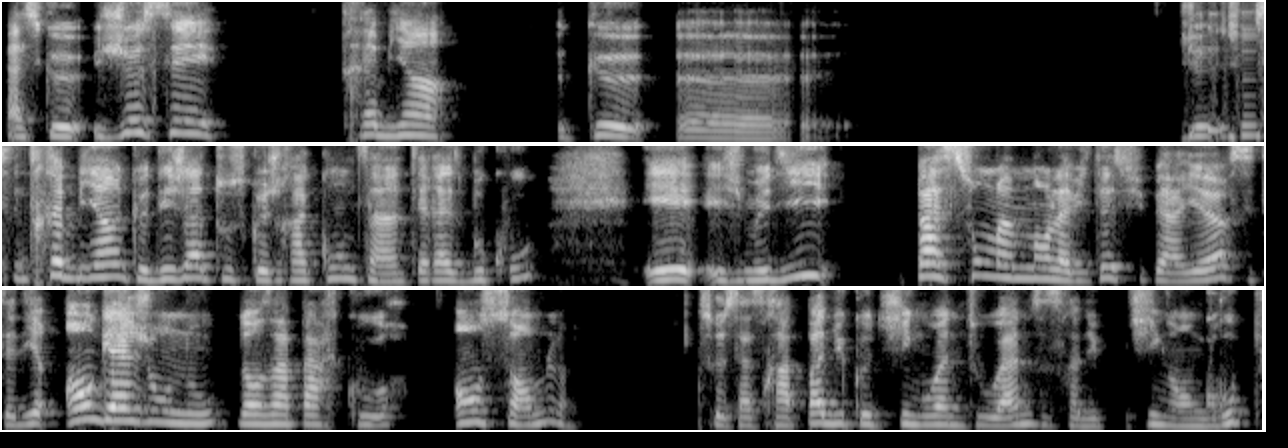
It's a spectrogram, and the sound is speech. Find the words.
Parce que je sais très bien que je, sais très bien que déjà tout ce que je raconte, ça intéresse beaucoup. Et, je me dis, passons maintenant à la vitesse supérieure, c'est-à-dire engageons-nous dans un parcours ensemble, parce que ça ne sera pas du coaching one-to-one, ça sera du coaching en groupe.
